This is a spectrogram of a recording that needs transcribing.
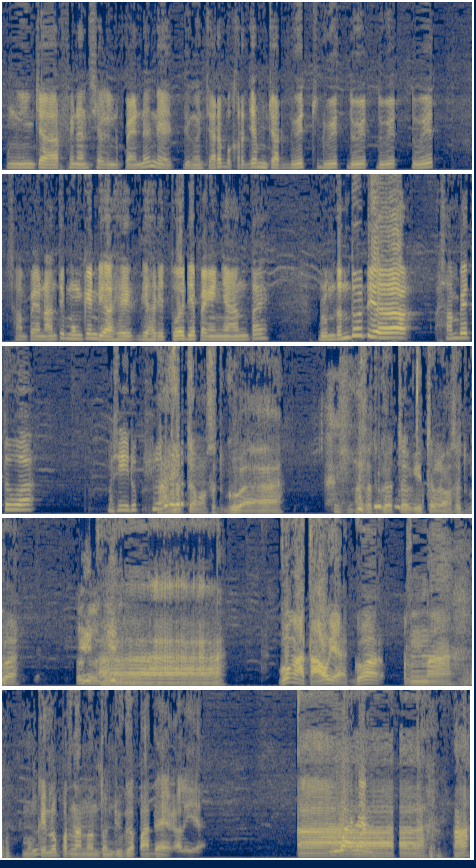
mengincar financial independent ya dengan cara bekerja mencari duit, duit, duit, duit, duit sampai nanti mungkin di akhir di hari tua dia pengen nyantai. Belum tentu dia sampai tua masih hidup. Nah itu maksud gua. Maksud gua tuh gitu loh. Maksud gua uh, gua nggak tahu ya. Gua pernah mungkin lu pernah nonton juga pada ya kali ya? Uh, hah?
